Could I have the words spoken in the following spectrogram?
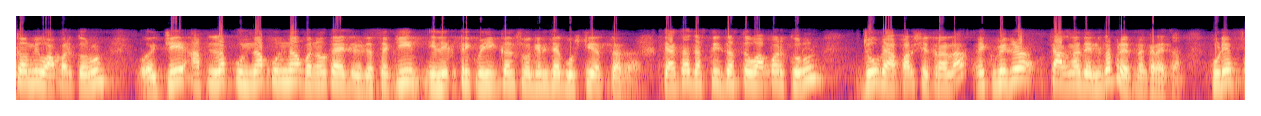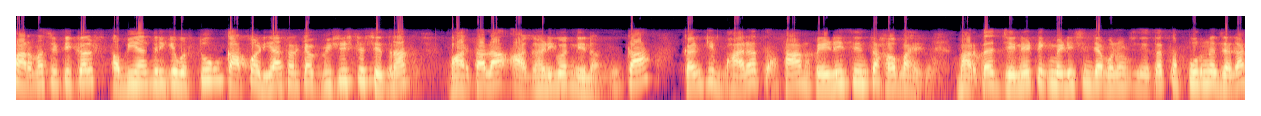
कमी वापर करून जे आपल्याला पुन्हा पुन्हा बनवता येतील जसं की इलेक्ट्रिक व्हेकल्स वगैरे ज्या गोष्टी असतात त्याचा जास्तीत जास्त वापर करून जो व्यापार क्षेत्राला एक वेगळं चालना देण्याचा प्रयत्न करायचा. पुढे फार्मास्युटिकल्स अभियांत्रिकी वस्तू कापड यासारख्या विशिष्ट क्षेत्रात भारताला आघाडीवर नेणं. का? कारण की भारत हा मेडिसिनचा हब आहे. भारतात जेनेटिक मेडिसिन ज्या बनवल्या जातात त्या पूर्ण जगात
